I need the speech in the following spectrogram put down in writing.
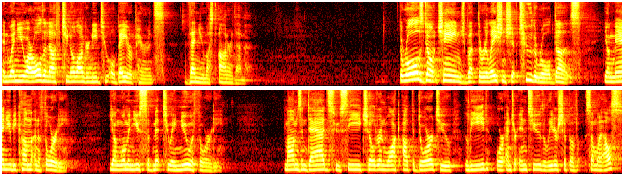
And when you are old enough to no longer need to obey your parents, then you must honor them. The roles don't change, but the relationship to the role does. Young man, you become an authority. Young woman, you submit to a new authority. Moms and dads who see children walk out the door to lead or enter into the leadership of someone else,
